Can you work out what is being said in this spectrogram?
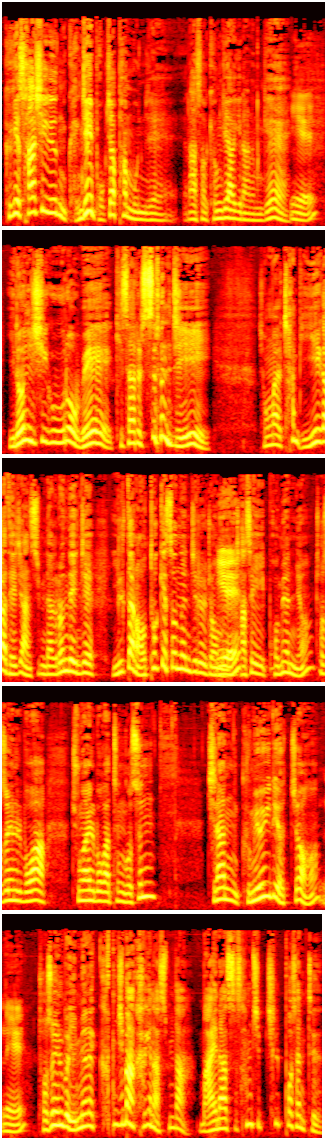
그게 사실은 굉장히 복잡한 문제라서 경제학이라는 게 예. 이런 식으로 왜 기사를 쓰는지 정말 참 이해가 되지 않습니다. 그런데 이제 일단 어떻게 썼는지를 좀 예. 자세히 보면요. 조선일보와 중앙일보 같은 것은 지난 금요일이었죠. 네. 조선일보 일면에 큼지막하게 났습니다. 마이너스 37%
